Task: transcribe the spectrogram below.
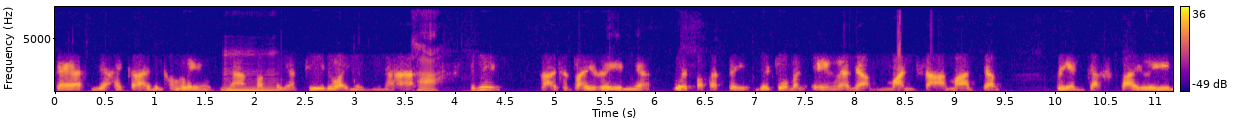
แก๊สอัดให้กลายเป็นของเหลวนะก็ประหยัดที่ด้วยหนึ่งนะฮะทีนี้สารสไตรีนเนี่ยโดยปกติโดยตัวมันเองแล้วเนี่ยมันสามารถจะเปลี่ยนจากสไตรีน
